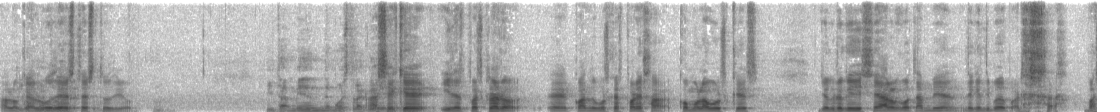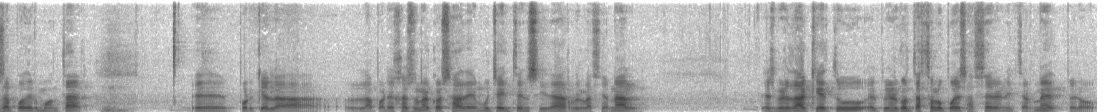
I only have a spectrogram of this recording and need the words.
a lo que alude este estudio. Y también demuestra que... Así que, y después, claro, eh, cuando buscas pareja, cómo la busques, yo creo que dice algo también de qué tipo de pareja vas a poder montar. Eh, porque la, la, pareja es una cosa de mucha intensidad relacional. Es verdad que tú el primer contacto lo puedes hacer en Internet, pero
